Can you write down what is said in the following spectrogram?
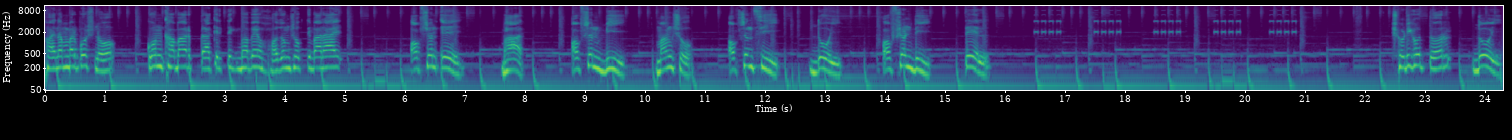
ছয় নম্বর প্রশ্ন, কোন খাবার প্রাকৃতিকভাবে হজম শক্তি বাড়ায়? অপশন এ, ভাত। অপশন বি মাংস। অপশন সি দই। অপশন ডি তেল। সঠিক উত্তর, দই।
